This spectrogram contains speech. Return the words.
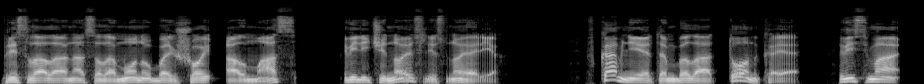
прислала она Соломону большой алмаз величиной с лесной орех. В камне этом была тонкая, весьма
